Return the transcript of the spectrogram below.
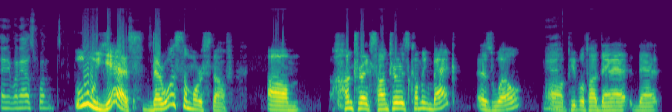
anyone else wants. Oh yes, there was some more stuff. Um, Hunter x Hunter is coming back as well. Yeah. Uh, people thought that that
